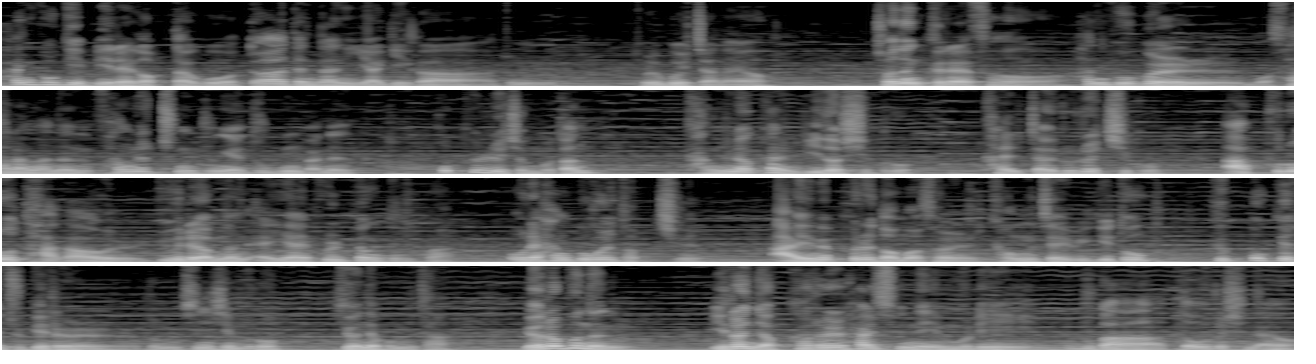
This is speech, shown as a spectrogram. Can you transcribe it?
한국이 미래가 없다고 떠야 된다는 이야기가 좀 돌고 있잖아요. 저는 그래서 한국을 뭐 사랑하는 상류층 중에 누군가는 포퓰리즘보단 강력한 리더십으로 칼자루를 쥐고 앞으로 다가올 유례없는 AI 불평등과 올해 한국을 덮칠 IMF를 넘어설 경제 위기도 극복해 주기를 좀 진심으로 기원해 봅니다. 여러분은 이런 역할을 할 수 있는 인물이 누가 떠오르시나요?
